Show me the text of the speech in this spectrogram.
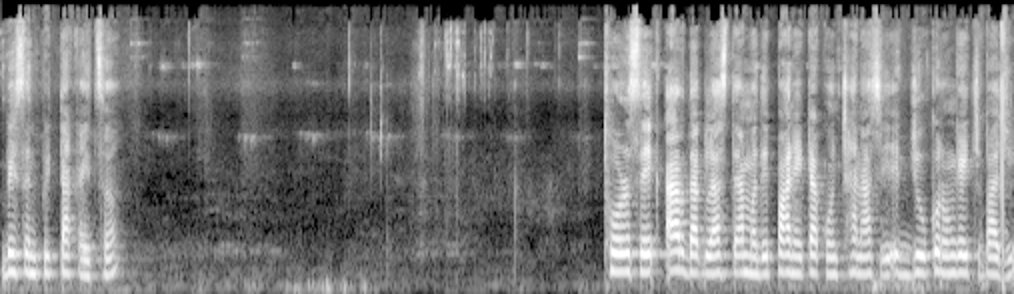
बेसनपीठ टाकायचं. थोडंसं एक अर्धा ग्लास त्यामध्ये पाणी टाकून छान अशी एकजीव करून घ्यायची भाजी.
